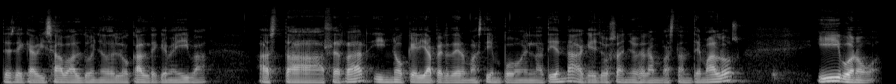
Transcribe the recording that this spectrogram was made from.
desde que avisaba al dueño del local de que me iba hasta cerrar y no quería perder más tiempo en la tienda. Aquellos años eran bastante malos. Y bueno,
